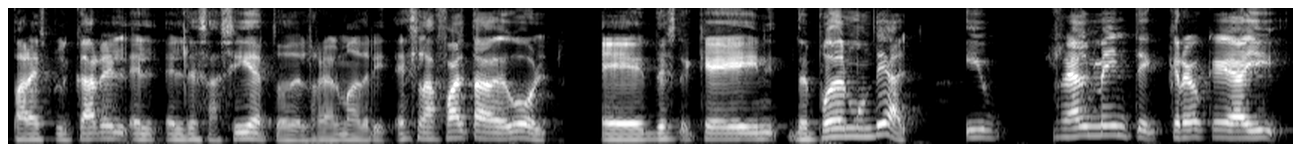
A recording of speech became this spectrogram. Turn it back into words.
para explicar el, desacierto del Real Madrid es la falta de gol eh, desde que después del Mundial. Y realmente creo que hay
